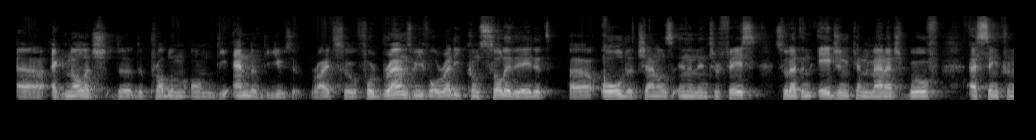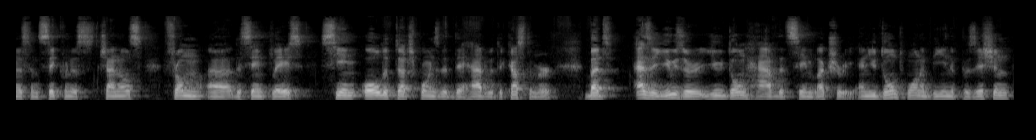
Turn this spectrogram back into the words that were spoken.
uh, acknowledge the, the problem on the end of the user, right? So for brands, we've already consolidated uh, all the channels in an interface so that an agent can manage both asynchronous and synchronous channels from uh, the same place, seeing all the touch points that they had with the customer. But as a user, you don't have that same luxury and you don't want to be in a position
